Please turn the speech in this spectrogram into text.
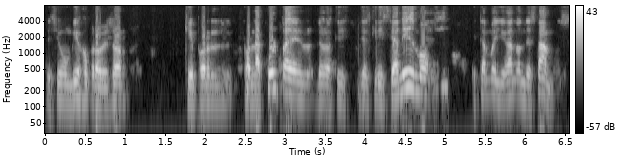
decía un viejo profesor, que por, por la culpa de, del cristianismo estamos llegando donde estamos,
